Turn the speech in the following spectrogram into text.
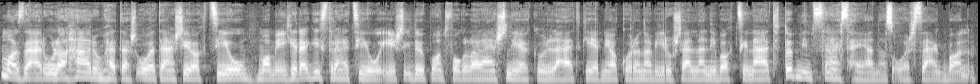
Ma zárul a három hetes oltási akció. Ma még regisztráció és időpontfoglalás nélkül lehet kérni a koronavírus elleni vakcinát több mint 100 helyen az országban.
